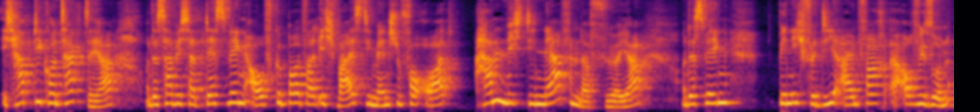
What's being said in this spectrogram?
ich habe die Kontakte, ja. Und das habe ich halt deswegen aufgebaut, weil ich weiß, die Menschen vor Ort haben nicht die Nerven dafür, ja. Und deswegen bin ich für die einfach äh, auch wie so ein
